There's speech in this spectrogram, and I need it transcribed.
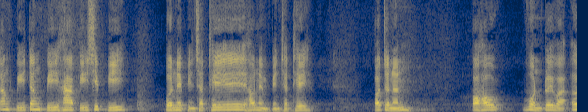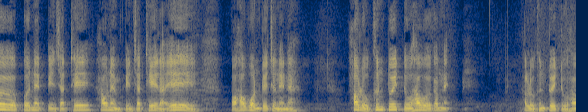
ตั้งปีตั้งปีห้าปีสิบปี เปิ้นในเป็นชัดเทเฮาเนี่ยเป็นชัดเท เพราะฉะนั้นพอเฮาวนด้วยว่า เออ เปิ้นในเป็นชัดเทเฮาเนี่ยเป็นชัดเทล่ะเอพอเฮาวนด้วยจังไหนนะเฮาหลุดขึ้นด้วยตัวเฮาเออกับเนี่ยเฮาหลุดขึ้นด้วยตัวเฮา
